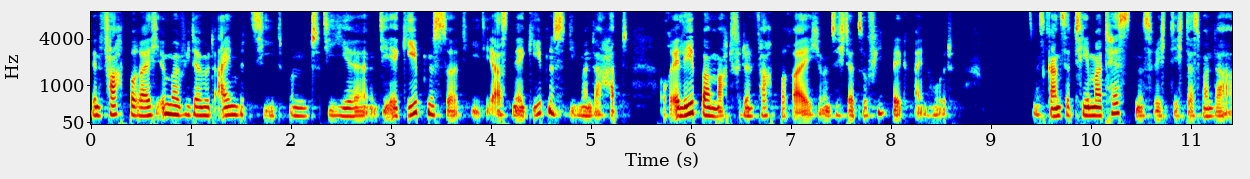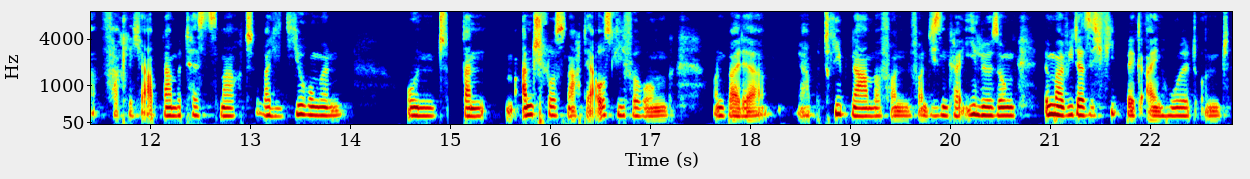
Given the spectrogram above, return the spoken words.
den Fachbereich immer wieder mit einbezieht und die, die Ergebnisse, die, die ersten Ergebnisse, die man da hat, auch erlebbar macht für den Fachbereich und sich dazu Feedback einholt. Das ganze Thema Testen ist wichtig, dass man da fachliche Abnahmetests macht, Validierungen und dann im Anschluss nach der Auslieferung und bei der ja, Betriebnahme von, von diesen KI-Lösungen immer wieder sich Feedback einholt und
